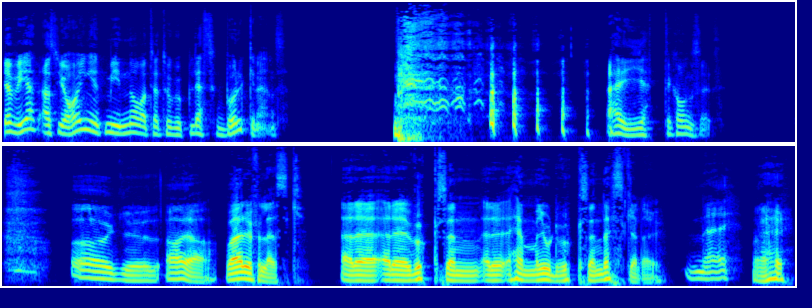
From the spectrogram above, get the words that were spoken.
Jag vet, alltså jag har inget minne av att jag tog upp läskburken ens. det här är jättekonstigt. Åh gud, ah, ja. Vad är det för läsk? Är det, är det vuxen, är det hemmagjord vuxenläsk eller? Nej, Nej.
